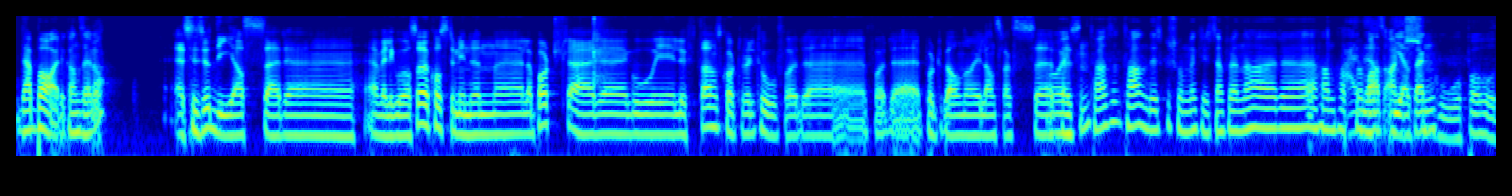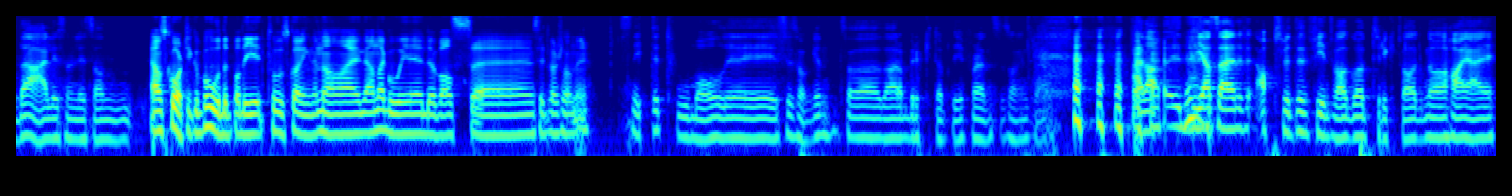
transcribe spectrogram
Det er bare Cancelo? Jeg syns jo Diaz er, eh, er veldig god også. Koster mindre enn eh, Laporte. Er eh, god i lufta. Han skårte vel to for, eh, for eh, Portugal nå i landslagspausen. ta, ta en diskusjon med Christian, for denne har eh, han hatt Nei, med det Mads at Diaz er god på hodet, er liksom litt sånn Ja, han skårte ikke på hodet på de to skåringene, men han er, han er god i dødballsituasjoner. Snittet to mål i sesongen, så da har han brukt opp de for den sesongen, tror jeg. Nei da, Diaz er absolutt et fint valg og et trygt valg. Nå har jeg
